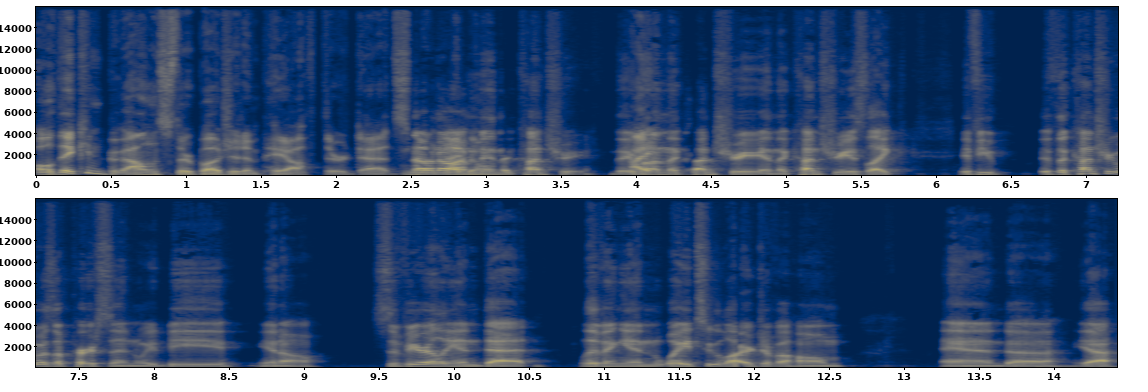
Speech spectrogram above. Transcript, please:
Oh, they can balance their budget and pay off their debts. No, no, I I'm don't- in the country. They I- run the country, and the country is like if you if the country was a person, we'd be you know severely in debt, living in way too large of a home, and uh, yeah,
